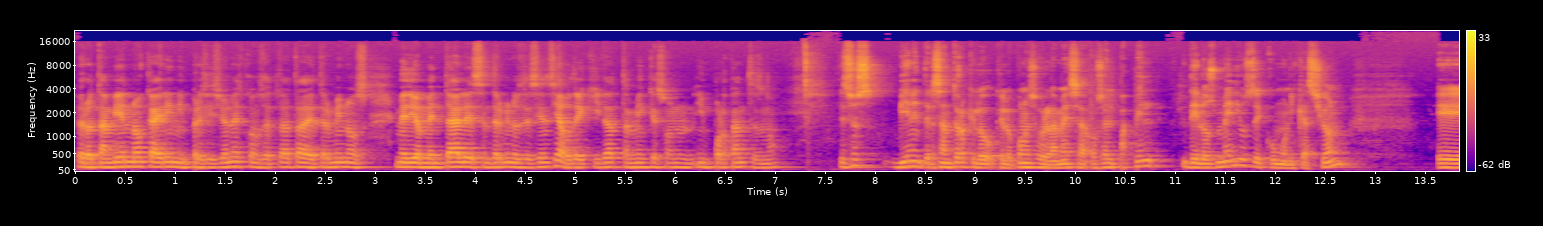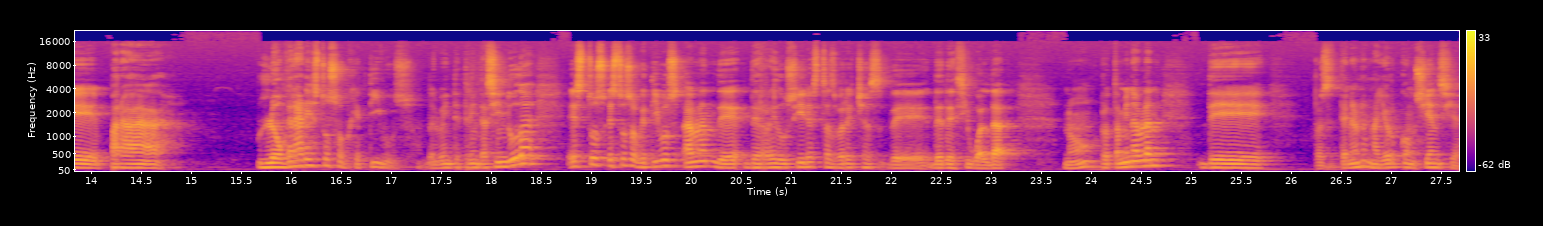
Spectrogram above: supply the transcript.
pero también no caer en imprecisiones cuando se trata de términos medioambientales, en términos de ciencia o de equidad también que son importantes, ¿no? Eso es bien interesante ahora que lo, que lo pones sobre la mesa. O sea, el papel de los medios de comunicación eh, para lograr estos objetivos del 2030. Sin duda, estos, estos objetivos hablan de, reducir estas brechas de, desigualdad, ¿no? Pero también hablan de pues, tener una mayor conciencia,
